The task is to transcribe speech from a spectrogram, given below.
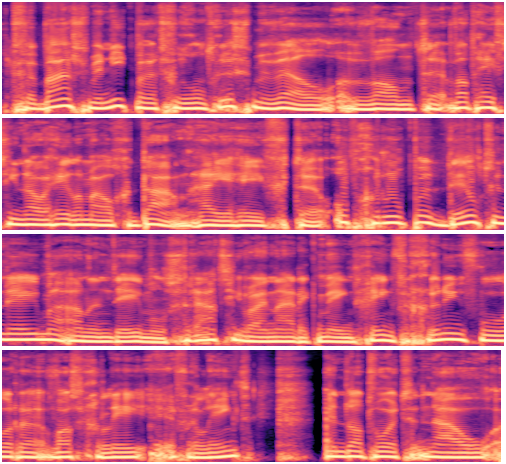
Het verbaast me niet, maar het verontrust me wel. Want uh, wat heeft hij nou helemaal gedaan? Hij heeft uh, opgeroepen deel te nemen aan een demonstratie... waarnaar ik meen geen vergunning voor uh, was verleend. En dat wordt nou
